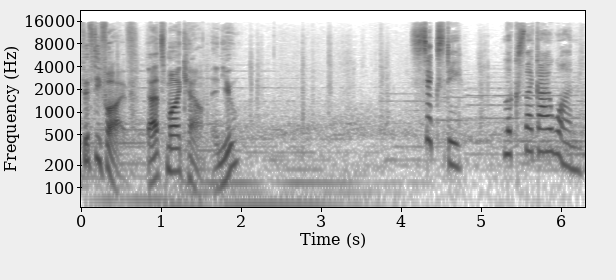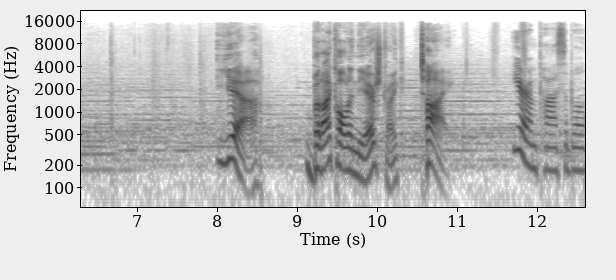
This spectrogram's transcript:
55. That's my count. And you? 60. Looks like I won. Yeah. But I called in the airstrike. Tie. You're impossible.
